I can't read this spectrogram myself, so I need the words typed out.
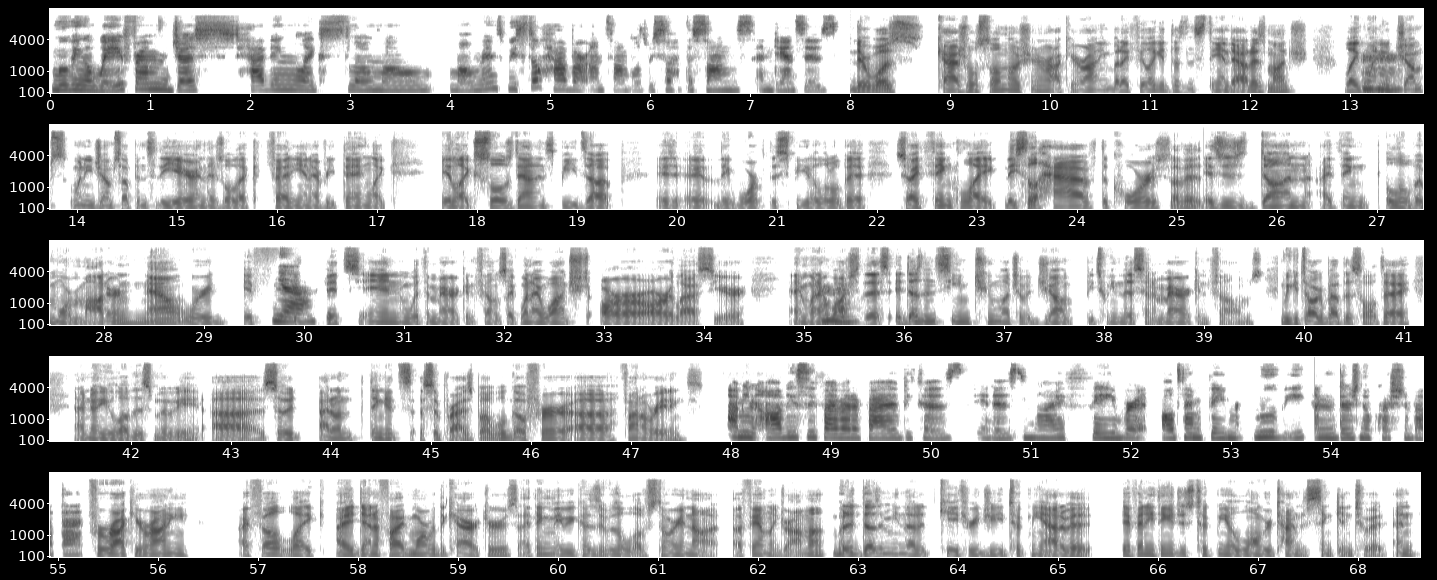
moving away from just having like slow mo moments. We still have our ensembles. We still have the songs and dances. There was casual slow motion in Rocky Rani, but I feel like it doesn't stand out as much. Like when mm-hmm. he jumps when he jumps up into the air and there's all that confetti and everything, like it like slows down and speeds up. It, it, they warp the speed a little bit so i think like they still have the cores of it it's just done i think a little bit more modern now where if yeah it fits in with american films like when i watched rrr last year and when mm-hmm. I watched this, it doesn't seem too much of a jump between this and American films. We could talk about this all day. I know you love this movie. Uh, so I don't think it's a surprise, but we'll go for uh, final ratings. I mean, obviously five out of five because it is my favorite, all-time favorite movie, and there's no question about that. For Rocky Rani, I felt like I identified more with the characters. I think maybe because it was a love story and not a family drama, but it doesn't mean that it, K3G took me out of it. If anything, it just took me a longer time to sink into it. And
